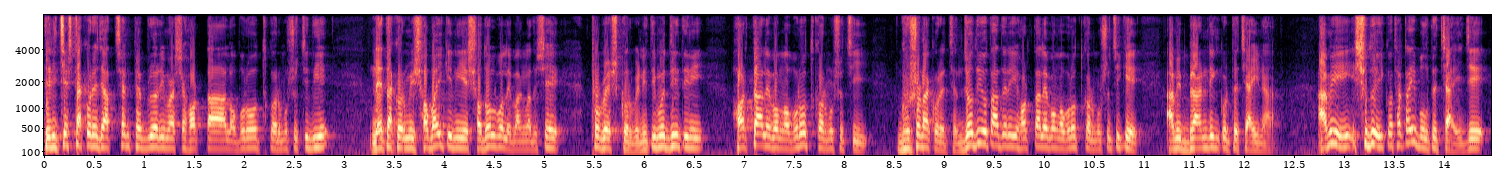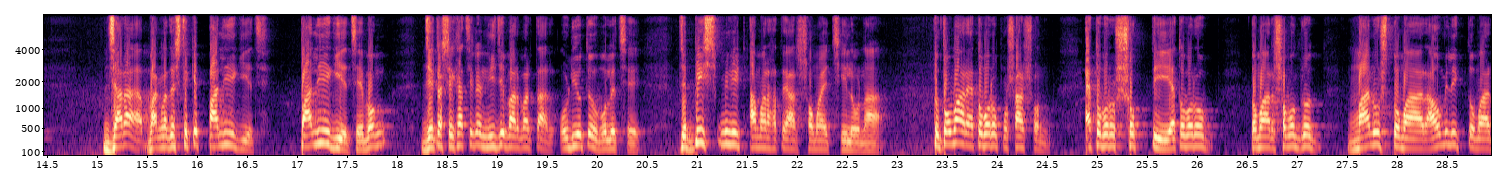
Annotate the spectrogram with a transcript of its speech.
তিনি চেষ্টা করে যাচ্ছেন ফেব্রুয়ারি মাসে হরতাল, অবরোধ, কর্মসূচি দিয়ে। নেতাকর্মী সবাইকে নিয়ে সদল বলে বাংলাদেশে প্রবেশ করবেন। ইতিমধ্যেই তিনি হরতাল এবং অবরোধ কর্মসূচি ঘোষণা করেছেন। যদিও তাদের এই হরতাল এবং অবরোধ কর্মসূচিকে আমি ব্র্যান্ডিং করতে চাই না। আমি শুধু এই কথাটাই বলতে চাই যে, যারা বাংলাদেশ থেকে পালিয়ে গিয়েছে পালিয়ে গিয়েছে এবং যেটা শেখ হাসিনা নিজে বারবার তার অডিওতেও বলেছে যে, বিশ মিনিট আমার হাতে আর সময় ছিল না। তো তোমার এত বড় প্রশাসন, এত বড় শক্তি, এত বড় তোমার সমগ্র মানুষ তোমার, আওয়ামী লীগ তোমার,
